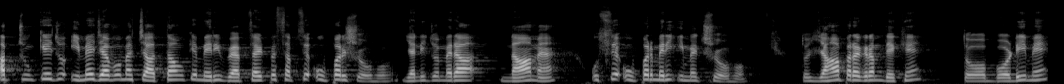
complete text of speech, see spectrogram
अब चूँकि जो इमेज है वो मैं चाहता हूँ कि मेरी वेबसाइट पर सबसे ऊपर शो हो यानी जो मेरा नाम है उससे ऊपर मेरी इमेज शो हो। तो यहाँ पर अगर हम देखें तो बॉडी में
